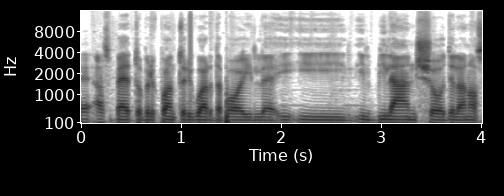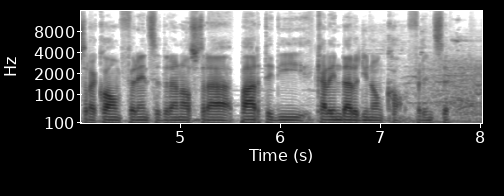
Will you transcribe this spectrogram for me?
eh, aspetto per quanto riguarda poi il, il, il bilancio della nostra conference, della nostra parte di calendario di non conference.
